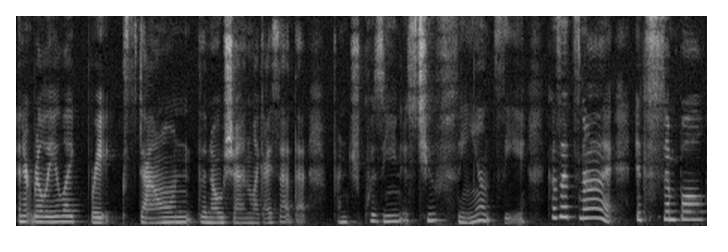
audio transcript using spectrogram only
and it really like breaks down the notion like i said that French cuisine is too fancy because it's not. It's simple,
